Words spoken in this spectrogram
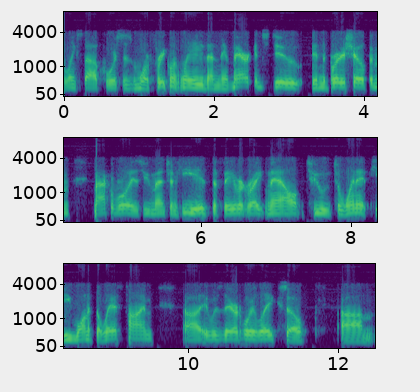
link style courses more frequently than the Americans do in the British Open. McIlroy, as you mentioned, he is the favorite right now to to win it. He won it the last time uh, it was there at Hoylake. So, um,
